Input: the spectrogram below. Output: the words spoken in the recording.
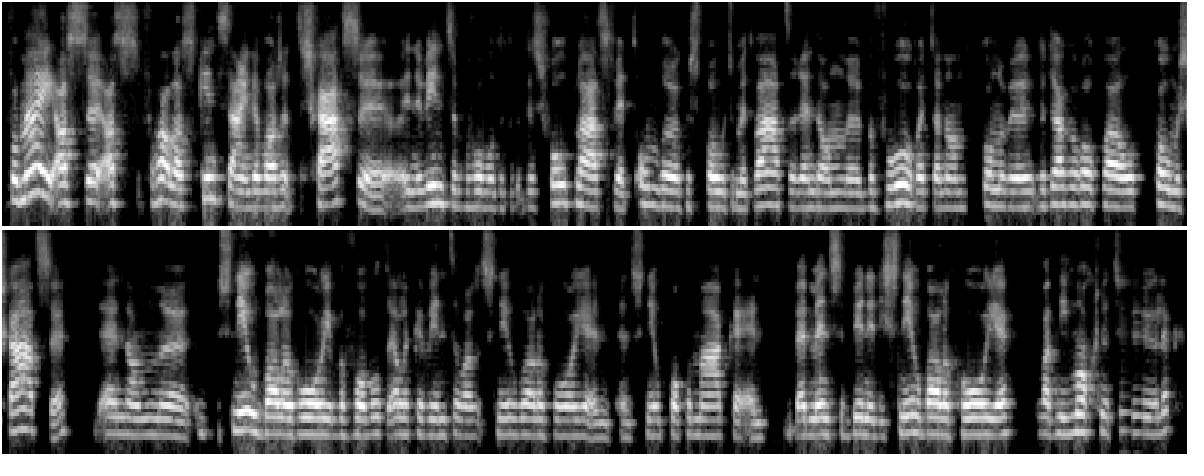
Voor mij, als, eh, als, vooral als kind zijnde, was het schaatsen. In de winter bijvoorbeeld, de schoolplaats werd ondergespoten met water en dan bevroren. En dan konden we de dag erop al komen schaatsen. En dan uh, sneeuwballen gooien bijvoorbeeld. Elke winter was het sneeuwballen gooien en, en sneeuwpoppen maken. En bij mensen binnen die sneeuwballen gooien. Wat niet mocht natuurlijk.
